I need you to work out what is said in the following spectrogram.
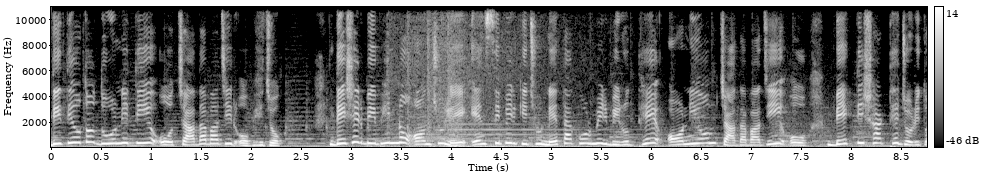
দ্বিতীয়ত দুর্নীতি ও চাঁদাবাজির অভিযোগ। দেশের বিভিন্ন অঞ্চলে এনসিপির কিছু নেতাকর্মীর বিরুদ্ধে অনিয়ম, চাঁদাবাজি ও ব্যক্তি স্বার্থে জড়িত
